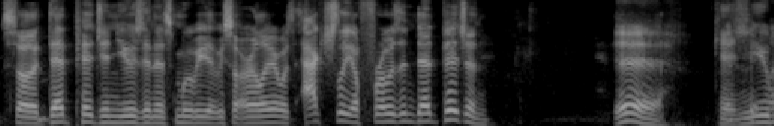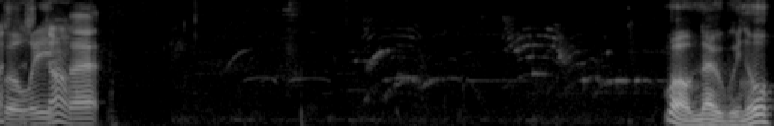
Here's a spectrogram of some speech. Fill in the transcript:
So the dead pigeon used in this movie that we saw earlier was actually a frozen dead pigeon. Yeah. Can shit you believe that? well, now we know.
